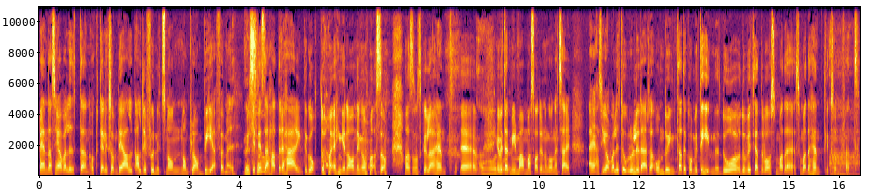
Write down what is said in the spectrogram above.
ända sedan jag var liten. Och det, är liksom, det har ald- aldrig funnits någon, någon plan B för mig. det Vilket är så här, hade det här inte gått då har jag ingen aning om vad som, vad som skulle ha hänt. Vad jag vet att min mamma sa det någon gång att så här, "Nej, alltså jag var lite orolig där. Så om du inte hade kommit in då, då vet jag inte vad som hade, som hade hänt. Liksom, för att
